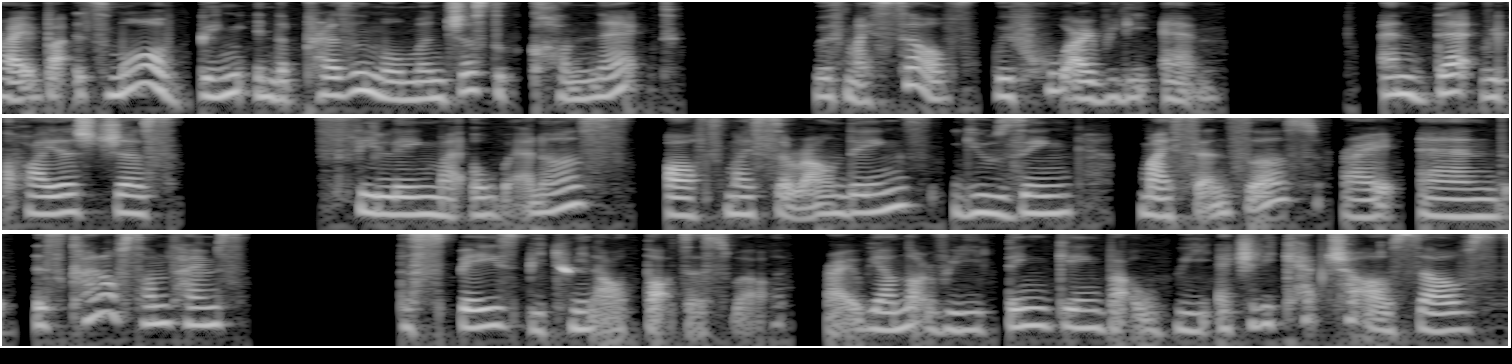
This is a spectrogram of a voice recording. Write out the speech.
right? But it's more of being in the present moment just to connect with myself, with who I really am. And that requires just feeling my awareness of my surroundings using my senses, right? And it's kind of sometimes the space between our thoughts as well, right? We are not really thinking, but we actually capture ourselves,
